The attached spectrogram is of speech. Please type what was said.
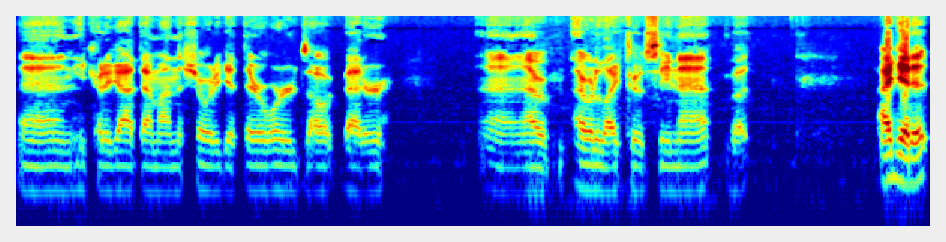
and he could have got them on the show to get their words out better. And I, I would have liked to have seen that, but I get it.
